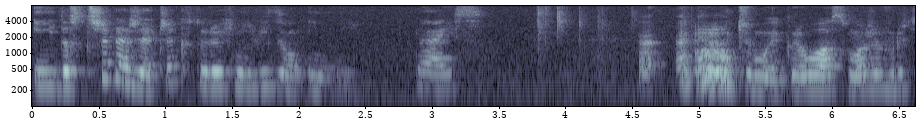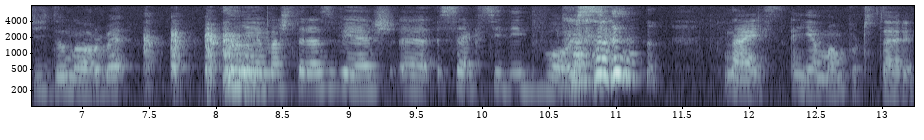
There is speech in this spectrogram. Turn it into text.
I dostrzega rzeczy, których nie widzą inni. Nice. Czy mój głos może wrócić do normy? Nie, masz teraz, wiesz, e, sexy deep voice. Nice. Ja mam po cztery.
